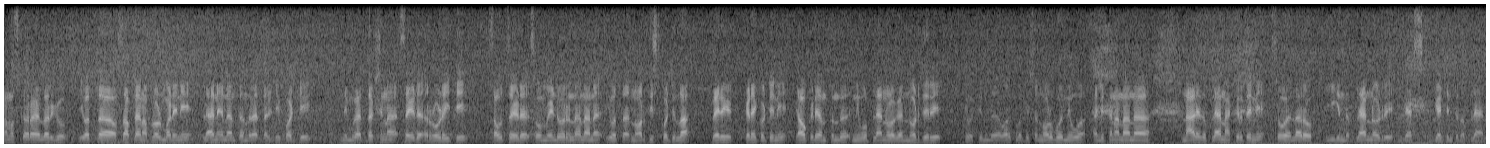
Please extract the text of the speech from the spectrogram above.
ನಮಸ್ಕಾರ ಎಲ್ಲರಿಗೂ. ಇವತ್ತು ಹೊಸ ಪ್ಲ್ಯಾನ್ ಅಪ್ಲೋಡ್ ಮಾಡೀನಿ. ಪ್ಲ್ಯಾನ್ ಏನಂತಂದ್ರೆ ತರ್ಟಿ ಫಾರ್ಟಿ ನಿಮ್ಗೆ ದಕ್ಷಿಣ ಸೈಡ್ ರೋಡ್ ಐತಿ. ಸೌತ್ ಸೈಡ್ ಸೊ ಮೆಂಡೂರಿನ ನಾನು ಇವತ್ತು ನಾರ್ತ್ ಈಸ್ಟ್ ಕೊಟ್ಟಿಲ್ಲ. ಬೇರೆ ಕಡೆ ಕೊಟ್ಟೀನಿ. ಯಾವ ಕಡೆ ಅಂತಂದು ನೀವು ಪ್ಲ್ಯಾನ್ ಒಳಗೆ ನೋಡ್ತೀರಿ. ಇವತ್ತಿಂದ ವರ್ಕ್ ಲೊಕೇಶನ್ ನೋಡ್ಬೋದು ನೀವು. ಅಲ್ಲಿ ತನಕ ನಾನು ನಾಳೆದು ಪ್ಲ್ಯಾನ್ ಹಾಕ್ತಿರ್ತೀನಿ ಸೊ ಎಲ್ಲರೂ ಈಗಿಂದ ಪ್ಲ್ಯಾನ್ ನೋಡಿರಿ. Let's get into the plan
